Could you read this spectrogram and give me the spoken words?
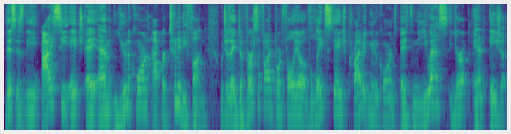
This is the ICHAM Unicorn Opportunity Fund, which is a diversified portfolio of late stage private unicorns based in the US, Europe, and Asia.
